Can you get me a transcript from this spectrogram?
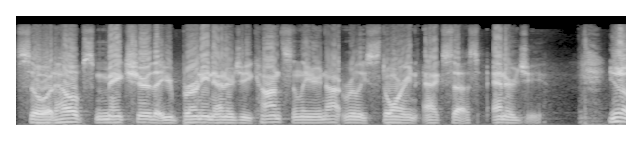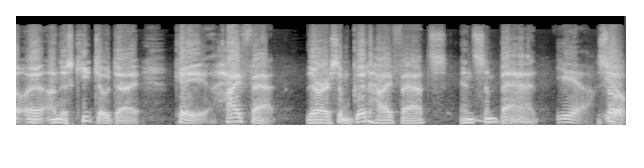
So it helps make sure that you're burning energy constantly. You're not really storing excess energy. You know, uh, on this keto diet, okay, high fat. There are some good high fats and some bad. Yeah. So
